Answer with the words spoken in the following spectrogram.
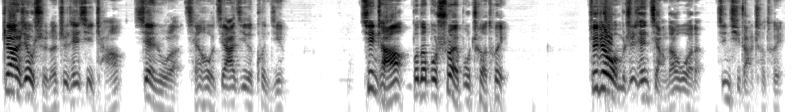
这样就使得织田信长陷入了前后夹击的困境，信长不得不率部撤退。这就是我们之前讲到过的金崎大撤退。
